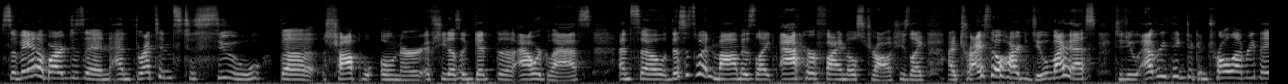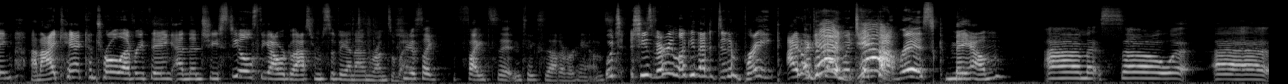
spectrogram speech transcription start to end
Savannah barges in and threatens to sue the shop owner if she doesn't get the hourglass. And so this is when mom is like at her final straw. She's like, I try so hard to do my best, to do everything, to control everything, and I can't control everything. And then she steals the hourglass from Savannah and runs away. She just like fights it and takes it out of her hands. Which she's very lucky that it didn't break. I don't think Again, I would take yeah. that risk, ma'am. Um, so uh,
